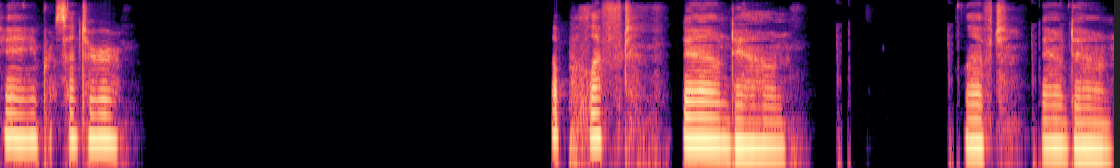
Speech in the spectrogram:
Okay, press enter. Up, left, down, down. Left, down, down.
